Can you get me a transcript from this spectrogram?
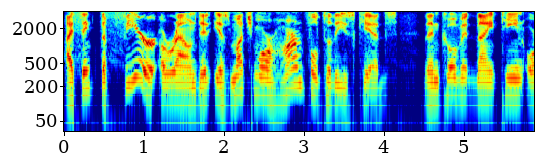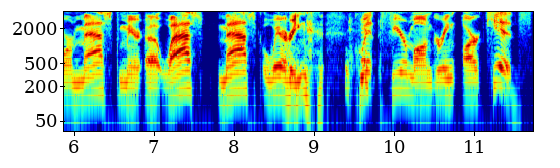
I think the fear around it is much more harmful to these kids than COVID 19 or mask, uh, was, mask wearing, quit fear mongering our kids.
